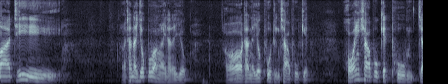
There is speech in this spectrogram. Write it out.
มาที่ท่านนายกว่าไงท่านนายก อ๋อท่านนายกพูดถึงชาวภูเก็ต ขอให้ชาวภูเก็ตภูมิใจ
